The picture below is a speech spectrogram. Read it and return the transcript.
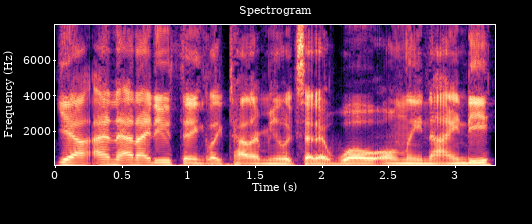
Yeah, and and I do think like Tyler Mulick said it, whoa, only 90.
